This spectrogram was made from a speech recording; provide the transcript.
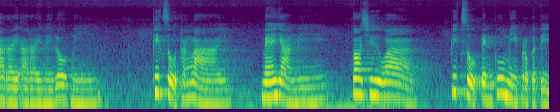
อะไรอะไรในโลกนี้ ภิกษุทั้งหลาย แม้อย่างนี้ ก็ชื่อว่า ภิกษุเป็นผู้มีปกติ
